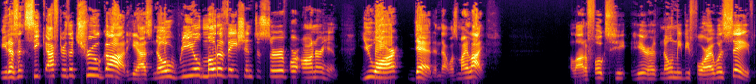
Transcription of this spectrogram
He doesn't seek after the true God. He has no real motivation to serve or honor him. You are dead, and that was my life. A lot of folks here have known me before I was saved.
